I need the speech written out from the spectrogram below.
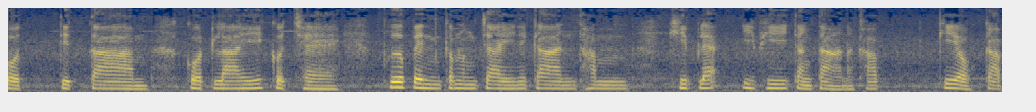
กดติดตาม กดไลค์ กดแชร์ พื่อเป็นกำลังใจในการทำคลิปและ EP ต่างๆนะครับ เกี่ยวกับ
